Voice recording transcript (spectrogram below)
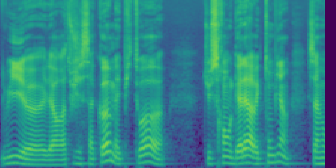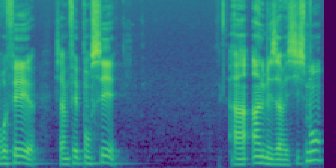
Lui, euh, il aura touché sa com et puis toi, tu seras en galère avec ton bien. Ça me refait, ça me fait penser à un de mes investissements.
